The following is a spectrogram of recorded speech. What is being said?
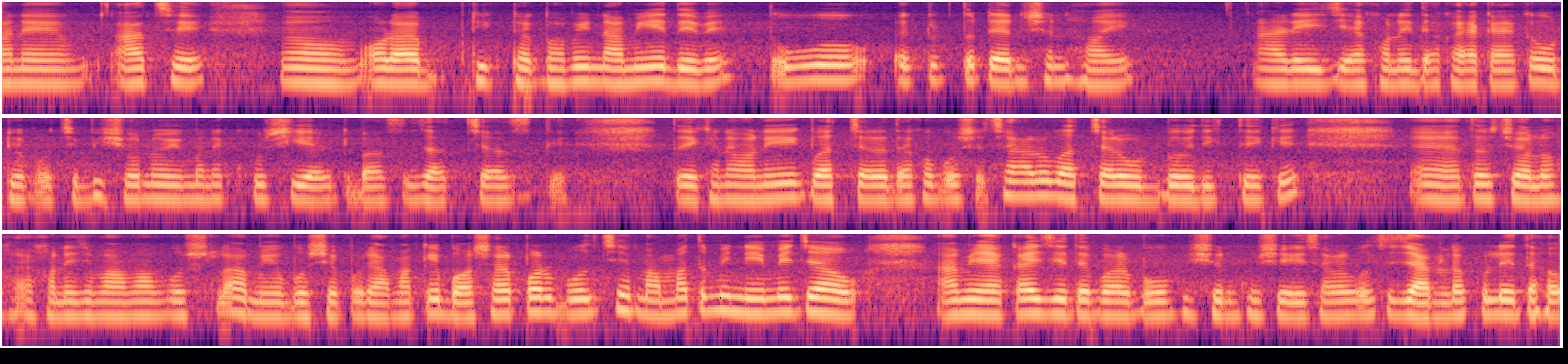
মানে আছে ওরা ঠিকঠাকভাবেই নামিয়ে দেবে। তবুও একটু তো টেনশন হয়। আর এই যে এখন এই দেখো একা একা উঠে পড়ছে ভীষণ ওই মানে খুশি আর কি বাসে যাচ্ছে আজকে। তো এখানে অনেক বাচ্চারা দেখো বসেছে আরও বাচ্চারা উঠবে ওই দিক থেকে তো চলো, এখন এই যে মামা বসল, আমিও বসে পড়ি। আমাকে বসার পর বলছে, মামা, তুমি নেমে যাও, আমি একাই যেতে পারব। ভীষণ খুশি হয়ে গেছে। আবার বলছে, জানলা খুলে দাও।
